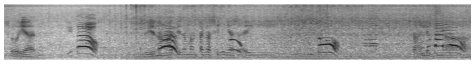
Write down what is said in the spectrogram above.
so yan Dito. so yun ang atin naman taga Sinyas ay Dito. sa halip Dito tayo. na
